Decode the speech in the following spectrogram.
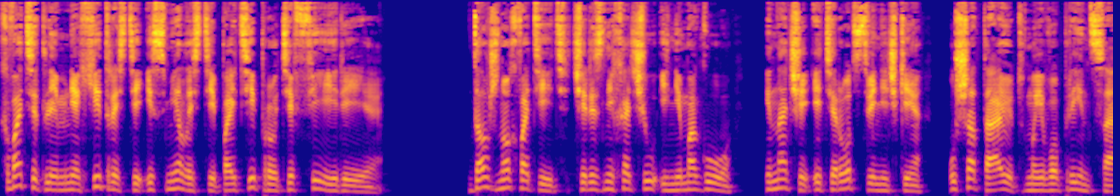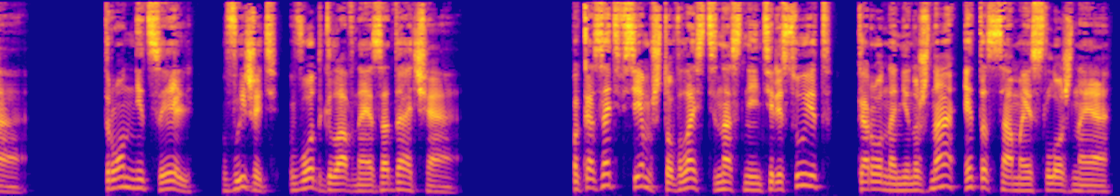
Хватит ли мне хитрости и смелости пойти против феерии? Должно хватить, через «не хочу» и «не могу», иначе эти родственнички ушатают моего принца. Трон не цель, выжить – вот главная задача. Показать всем, что власть нас не интересует, корона не нужна – это самое сложное,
